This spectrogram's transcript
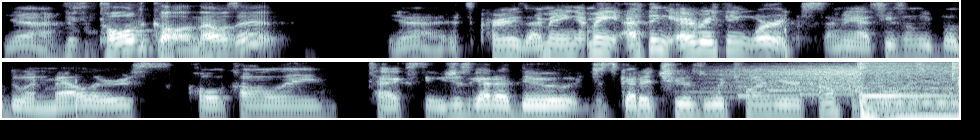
Yeah. Just cold call, and that was it. Yeah, it's crazy. I mean, I mean, I think everything works. I mean, I see some people doing mailers, cold calling, texting. You just gotta do, just gotta choose which one you're comfortable with.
